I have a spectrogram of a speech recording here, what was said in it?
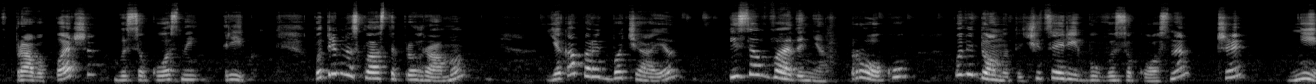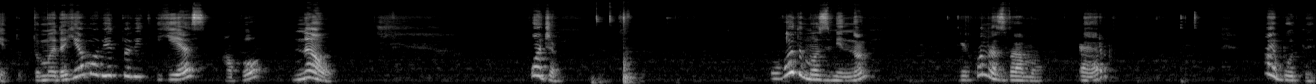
Вправа перша високосний рік. Потрібно скласти програму, яка передбачає після введення року повідомити, чи цей рік був високосним, чи ні. Тобто ми даємо відповідь yes або no. Отже, вводимо змінну, яку назвемо R. Має бути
